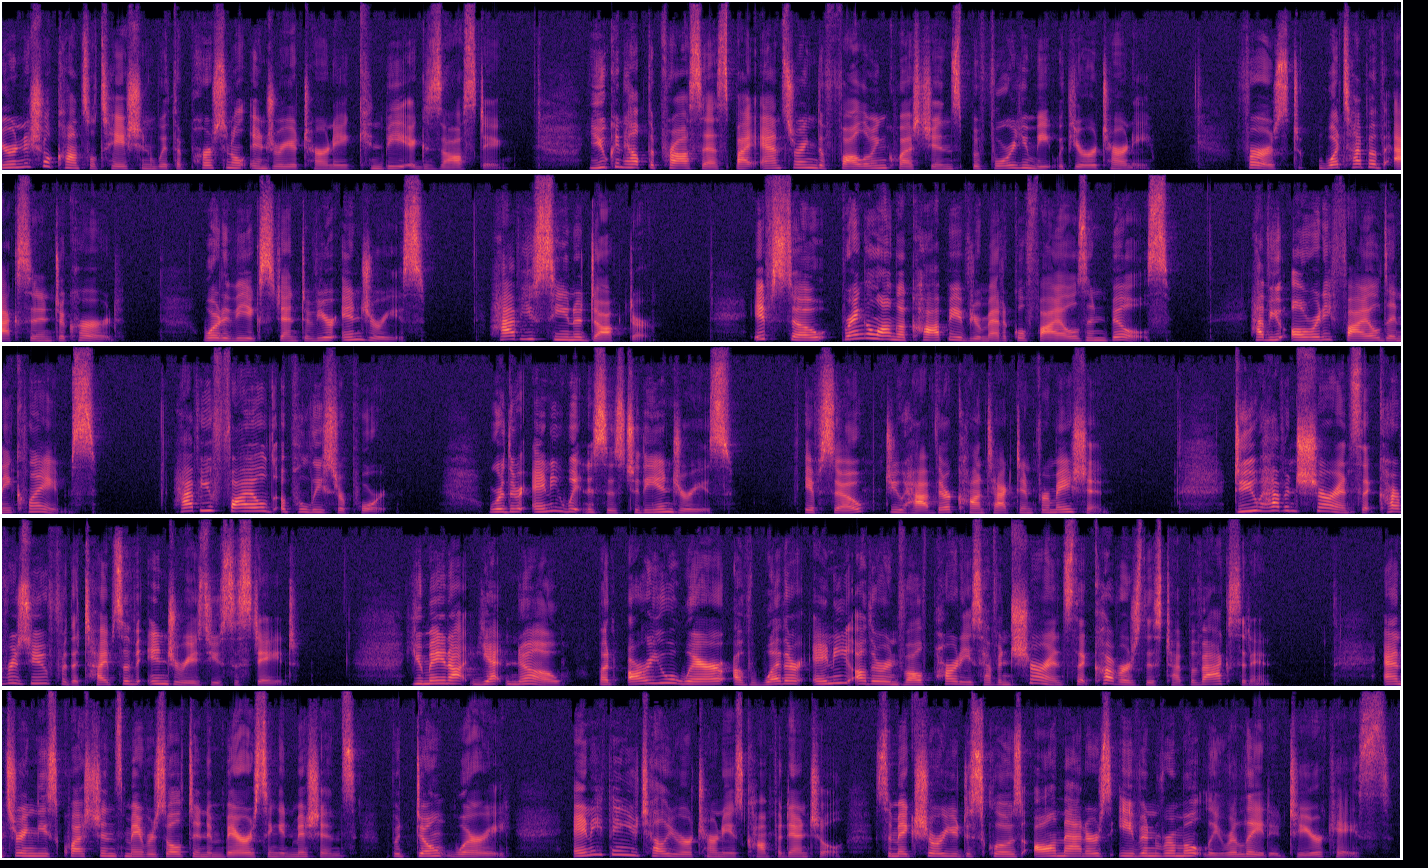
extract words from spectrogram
Your initial consultation with a personal injury attorney can be exhausting. You can help the process by answering the following questions before you meet with your attorney. First, what type of accident occurred? What are the extent of your injuries? Have you seen a doctor? If so, bring along a copy of your medical files and bills. Have you already filed any claims? Have you filed a police report? Were there any witnesses to the injuries? If so, do you have their contact information? Do you have insurance that covers you for the types of injuries you sustained? You may not yet know, but are you aware of whether any other involved parties have insurance that covers this type of accident? Answering these questions may result in embarrassing admissions, but don't worry. Anything you tell your attorney is confidential, so make sure you disclose all matters even remotely related to your case.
